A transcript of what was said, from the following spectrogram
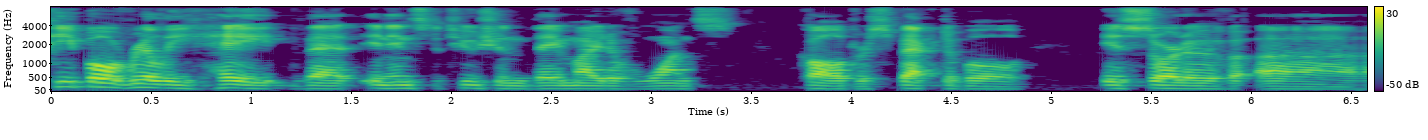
people really hate that an institution they might have once called respectable is sort of uh,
